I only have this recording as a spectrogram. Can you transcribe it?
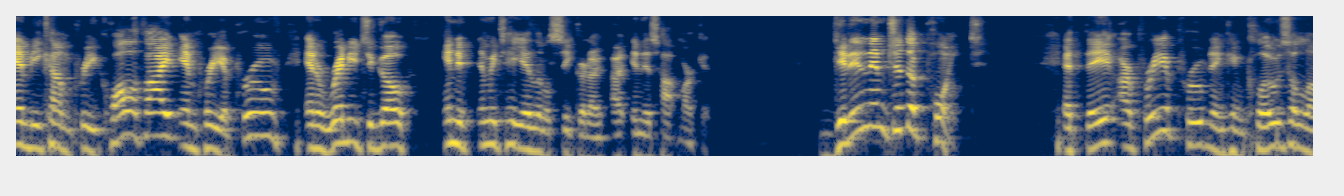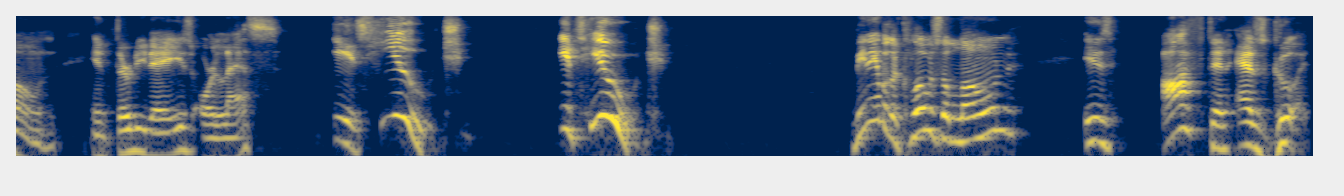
and become pre-qualified and pre-approved and ready to go. And if, let me tell you a little secret uh, uh in this hot market. Getting them to the point if they are pre-approved and can close a loan in 30 days or less is huge. It's huge. Being able to close a loan is often as good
